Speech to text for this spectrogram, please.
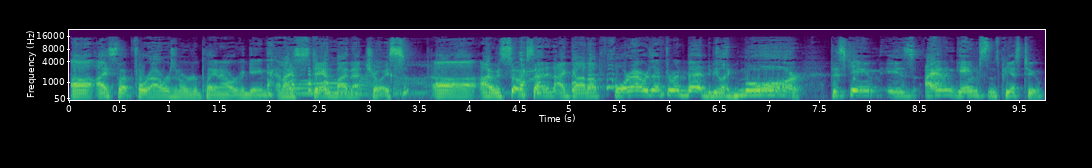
Uh, I slept four hours in order to play an hour of a game, and I stand by that choice. Uh, I was so excited. I got up four hours after I went to bed to be like, more! This game is. I haven't gamed since PS2.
